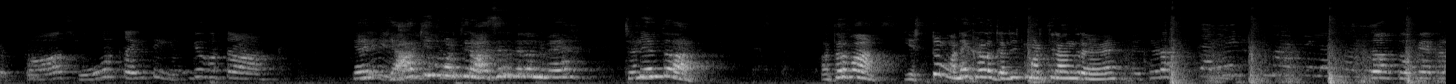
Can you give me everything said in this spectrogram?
ಯಪ್ಪ ಸೋರ್ತೈತೆ. ಹೆಂಗೆ ಗೊತ್ತಾ? ಯಾಕೆ ಹಿಂಗೆ ಮಾಡ್ತೀರಾ? ಆಸಿರದೆಲ್ಲ ನೀವೇ ಚಳಿ ಅಂತ? ಅಥರ್ವ ಎಷ್ಟು ಮನೆಗಳ ಗಲೀಜು ಮಾಡ್ತೀರಾ ಅಂದರೆ? ಟೋಪಿ ಹಾಕಳ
